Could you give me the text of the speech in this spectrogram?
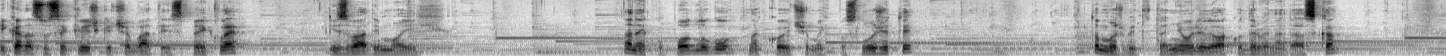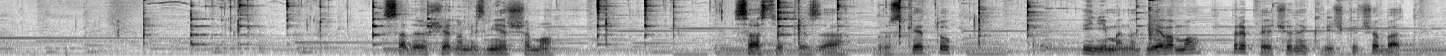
I kada su se kriške čabate ispekle, izvadimo ih na neku podlogu na kojoj ćemo ih poslužiti. To može biti tanjur ili ovako drvena daska. Sada još jednom izmiješamo sastojke za brusketu i njima nadjevamo prepečene kriške čabate.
